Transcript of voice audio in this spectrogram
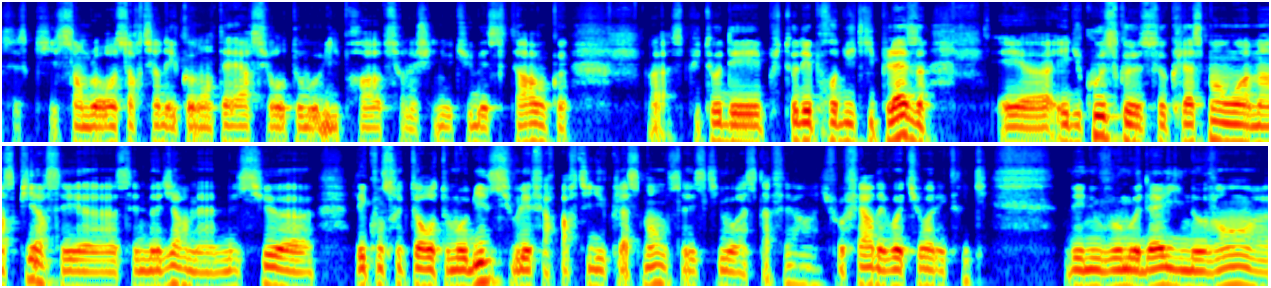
c'est ce qui semble ressortir des commentaires sur Automobile Propre, sur la chaîne YouTube, etc. Donc euh, voilà, c'est plutôt des plutôt des produits qui plaisent. Et, euh, et, du coup, ce que ce classement moi m'inspire, c'est euh, de me dire, mais, messieurs les constructeurs automobiles, si vous voulez faire partie du classement, vous savez ce qu'il vous reste à faire. Hein. Il faut faire des voitures électriques, des nouveaux modèles innovants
